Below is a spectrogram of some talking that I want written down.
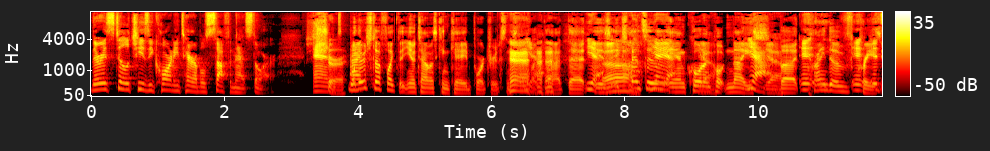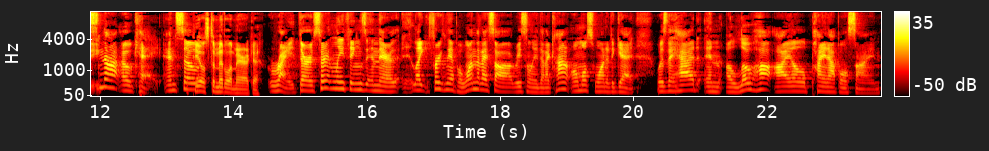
there is still cheesy, corny, terrible stuff in that store. And Sure. Well, I- there's stuff like the you know Thomas Kinkade portraits and stuff Yeah. like that that is Yeah. expensive Yeah, yeah. and quote Yeah. unquote nice, Yeah. Yeah. but it- kind of it- crazy. It's not okay, and so appeals to Middle America. Right. There are certainly things in there. Like, for example, one that I saw recently that I kind of almost wanted to get was they had an Aloha Isle pineapple sign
